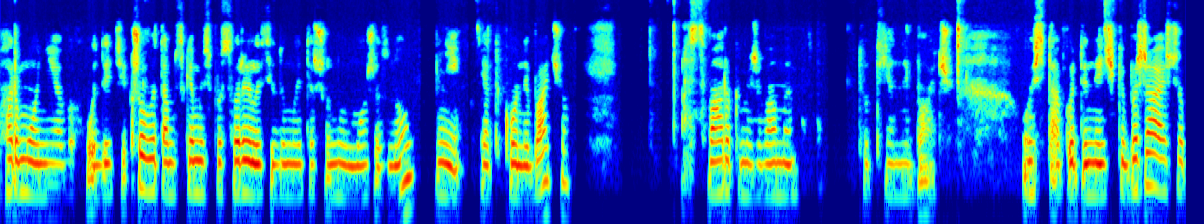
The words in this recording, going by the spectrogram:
гармонія виходить. Якщо ви там з кимось посварилися і думаєте, що ну може знов, ні, я такого не бачу. Сварок між вами тут я не бачу. Ось так, одинички. Бажаю, щоб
